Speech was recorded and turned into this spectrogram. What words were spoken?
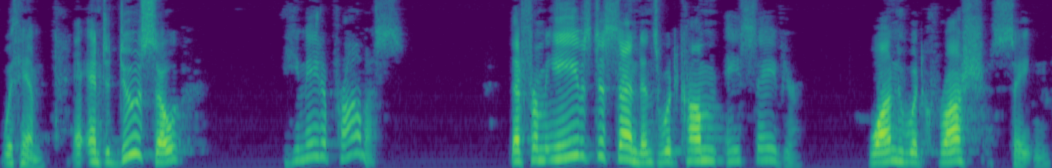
with Him. And to do so, He made a promise that from Eve's descendants would come a Savior, one who would crush Satan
